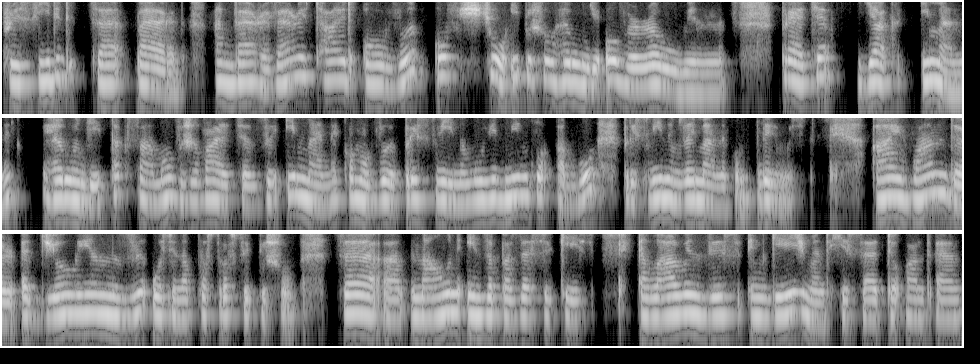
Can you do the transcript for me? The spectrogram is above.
Preceded – це перед. I'm very, very tired of, of що? І пішов герундій, of rowing. Третє, як іменник, герундій так само вживається з іменником в присвійному відмінку або присвійним займенником. Дивимось. I wonder at Julian's, ось він апостроф си пішов. Це е, noun in the possessive case. Allowing this engagement, he said to Aunt Anne.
